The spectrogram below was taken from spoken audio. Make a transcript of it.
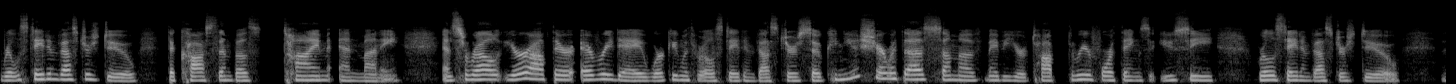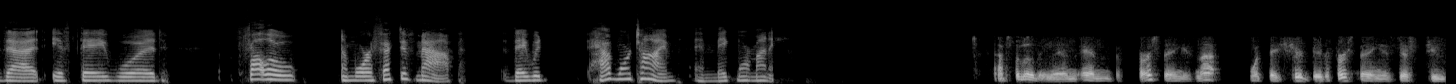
real estate investors do that costs them both time and money. And Sorrel, you're out there every day working with real estate investors. So can you share with us some of maybe your top three or four things that you see real estate investors do that if they would follow a more effective map, they would have more time and make more money? Absolutely, Lynn. And the first thing is not what they should do. The first thing is just to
